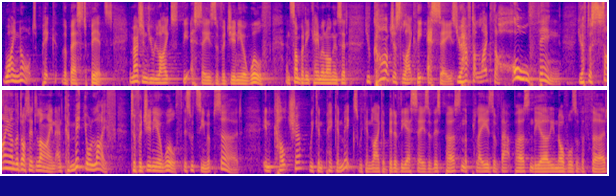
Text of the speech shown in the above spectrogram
Why not pick the best bits? Imagine you liked the essays of Virginia Woolf and somebody came along and said, You can't just like the essays, you have to like the whole thing. You have to sign on the dotted line and commit your life to Virginia Woolf. This would seem absurd. In culture, we can pick and mix. We can like a bit of the essays of this person, the plays of that person, the early novels of the third,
